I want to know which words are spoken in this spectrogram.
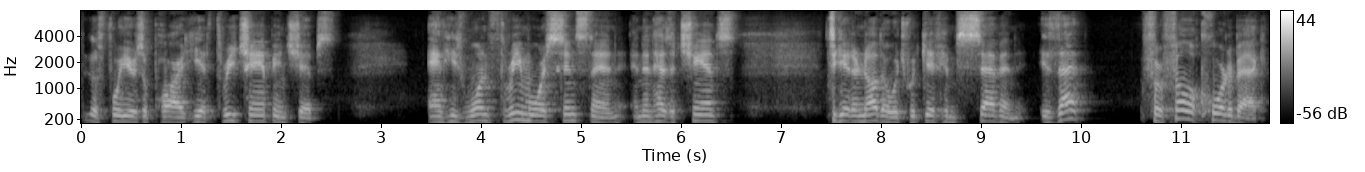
those four years apart, he had three championships, and he's won three more since then, and then has a chance to get another, which would give him seven. Is that, for fellow quarterback,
